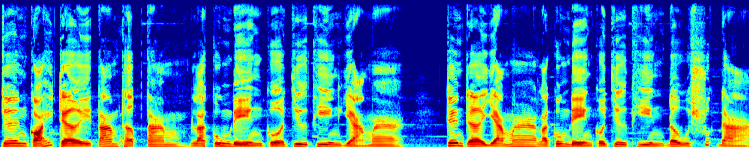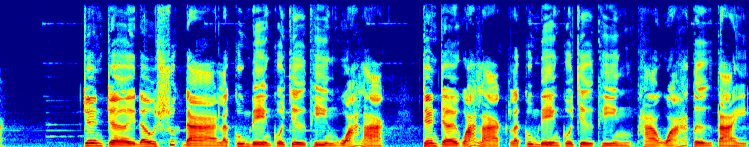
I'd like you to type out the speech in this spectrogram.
Trên cõi trời tam thập tam là cung điện của chư thiên dạ ma, trên trời dạ ma là cung điện của chư thiên đâu xuất đà. Trên trời đâu xuất đà là cung điện của chư thiên quá lạc, trên trời quá lạc là cung điện của chư thiên tha quá tự tại.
